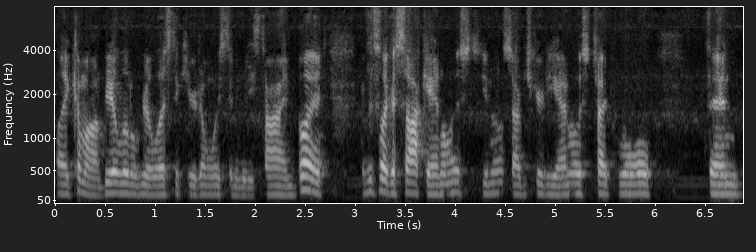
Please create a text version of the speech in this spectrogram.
like, come on, be a little realistic here. Don't waste anybody's time. But if it's like a SOC analyst, you know, cybersecurity analyst type role, then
